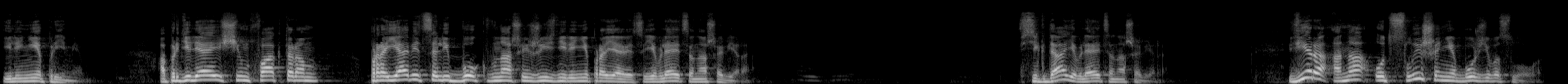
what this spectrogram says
или не примем, определяющим фактором, проявится ли Бог в нашей жизни или не проявится, является наша вера. Всегда является наша вера. Вера, она от слышания Божьего Слова.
